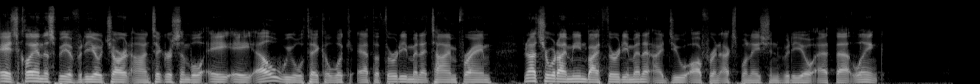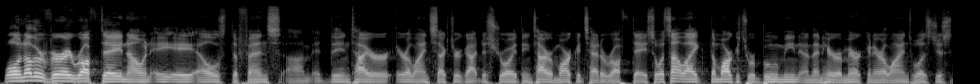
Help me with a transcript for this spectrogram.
Hey, it's Clay, and this will be a video chart on ticker symbol AAL. We will take a look at the 30 minute time frame. If you're not sure what I mean by 30 minute, I do offer an explanation video at that link. Well, another very rough day now in AAL's defense. Um, the entire airline sector got destroyed. The entire markets had a rough day. So it's not like the markets were booming and then here American Airlines was just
